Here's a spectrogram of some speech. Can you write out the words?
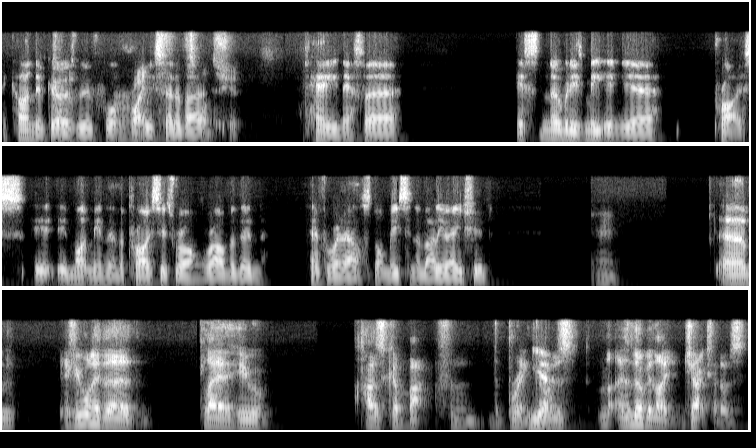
It kind of goes with what we said about. Kane. If uh, if nobody's meeting your price, it, it might mean that the price is wrong rather than everyone else not meeting the valuation. Mm. Um, If you wanted a player who has come back from the brink, Yeah. I was a little bit like Jack said. I was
